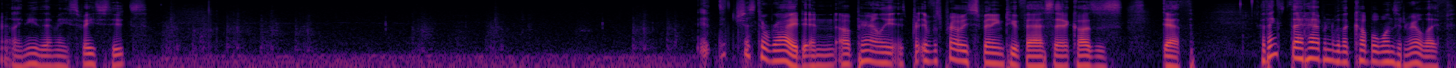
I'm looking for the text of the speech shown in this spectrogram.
Don't really need that many spacesuits. It, it's just a ride, and apparently it, it was probably spinning too fast that it causes death. I think that happened with a couple ones in real life.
